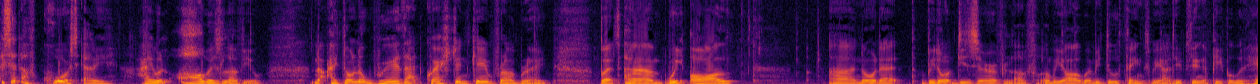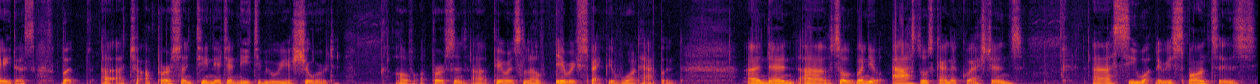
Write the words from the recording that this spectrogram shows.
I said, Of course, Ellie. I will always love you. Now, I don't know where that question came from, right? But um, we all uh, know that we don't deserve love, and we all, when we do things, we all think that people will hate us. But a, a, a person, teenager, needs to be reassured of a person's uh, parents' love, irrespective of what happened. And then, uh, so when you ask those kind of questions, uh, see what the response is.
